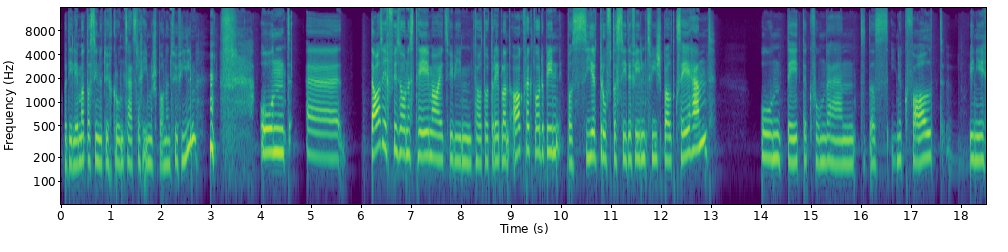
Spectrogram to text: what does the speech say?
Aber Dilemmata sind natürlich grundsätzlich immer spannend für Film. Und äh, dass ich für so ein Thema jetzt wie beim Tatort Rebland angefragt worden bin, basiert darauf, dass sie den Film Zwiespalt gesehen haben und dort gefunden haben, dass ihnen gefällt, wie ich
